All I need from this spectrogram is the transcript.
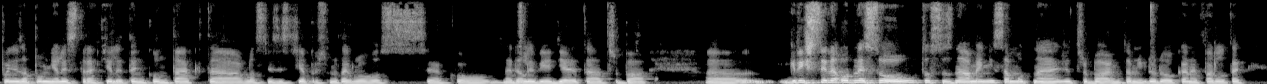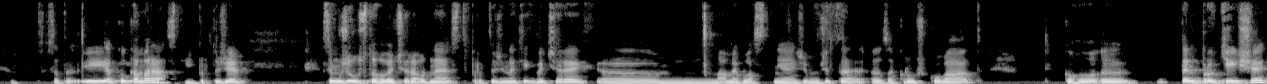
úplně zapomněli, ztratili ten kontakt a vlastně zjistí, a proč jsme tak dlouho jako nedali vědět. A třeba eh, když si neodnesou to seznámení samotné, že třeba jim tam někdo do oka nepadl, tak se to, i jako kamarádství, protože si můžou z toho večera odnést, protože na těch večerech um, máme vlastně, že můžete eh, zakroužkovat, koho, ten protějšek,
